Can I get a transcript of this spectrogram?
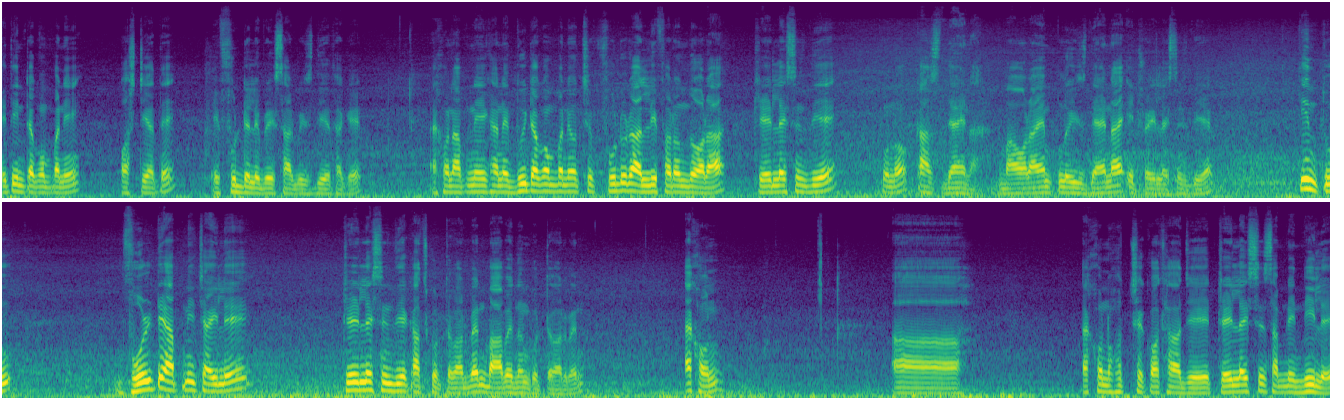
এই তিনটা কোম্পানি অস্ট্রিয়াতে এই ফুড ডেলিভারি সার্ভিস দিয়ে থাকে। এখন আপনি এখানে দুইটা কোম্পানি হচ্ছে ফুডোর আলি ফারান্দো ওরা ট্রেড লাইসেন্স দিয়ে কোনো কাজ দেয় না বা ওরা এমপ্লয়িজ দেয় না এই ট্রেড লাইসেন্স দিয়ে। কিন্তু ভোল্টে আপনি চাইলে ট্রেড লাইসেন্স দিয়ে কাজ করতে পারবেন বা আবেদন করতে পারবেন। এখন এখন হচ্ছে কথা যে ট্রেড লাইসেন্স আপনি নিলে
